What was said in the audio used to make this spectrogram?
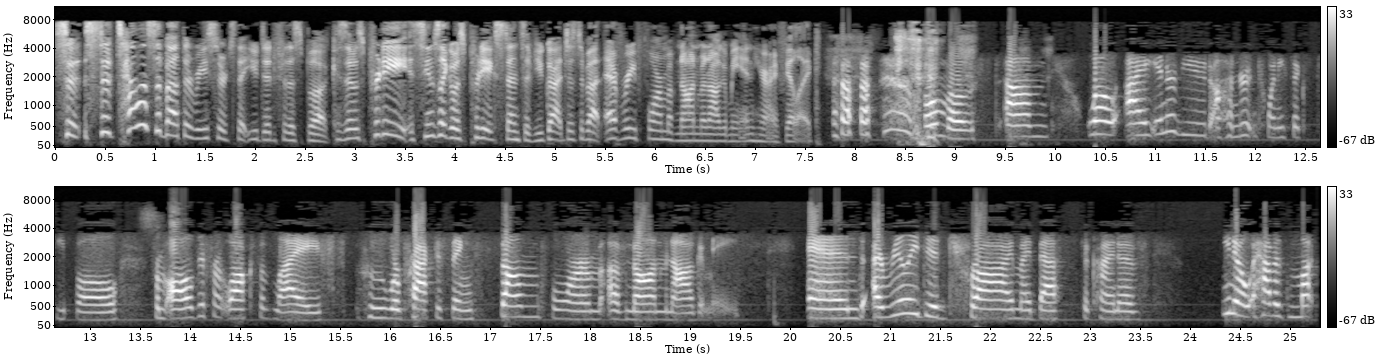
So, so tell us about the research that you did for this book, because it was pretty. It seems like it was pretty extensive. You got just about every form of non-monogamy in here. I feel like. Almost. Um, well, I interviewed 126 people from all different walks of life who were practicing some form of non-monogamy. And I really did try my best to kind of, you know, have as much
